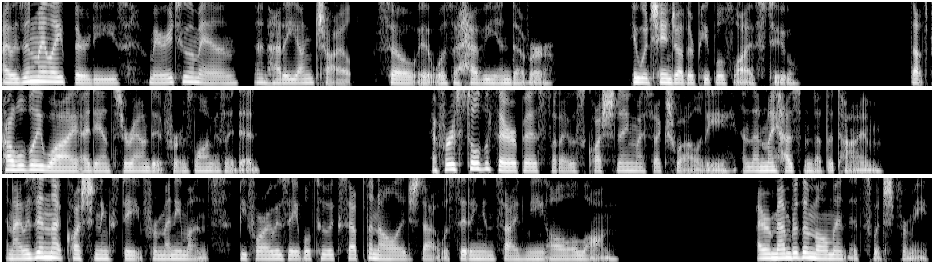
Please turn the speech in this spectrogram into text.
I was in my late 30s, married to a man, and had a young child, so it was a heavy endeavor. It would change other people's lives too. That's probably why I danced around it for as long as I did. I first told the therapist that I was questioning my sexuality, and then my husband at the time. And I was in that questioning state for many months before I was able to accept the knowledge that was sitting inside me all along. I remember the moment it switched for me.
